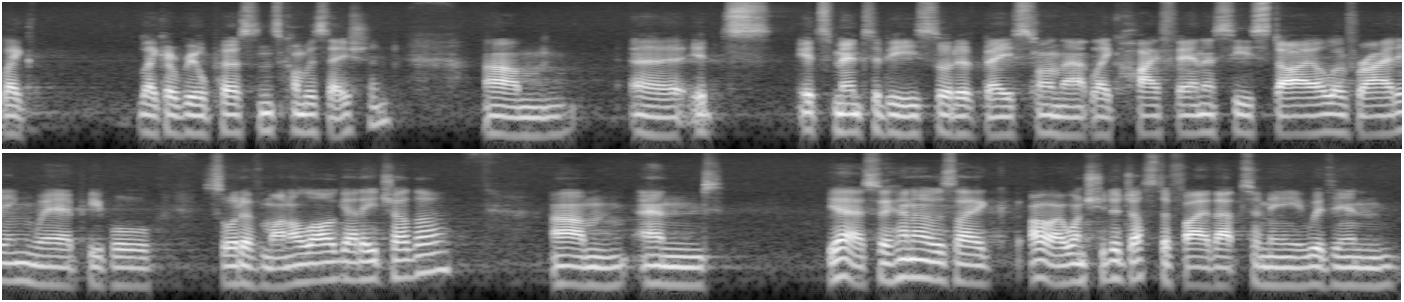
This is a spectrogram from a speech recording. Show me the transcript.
like like a real person's conversation. Um, uh, it's it's meant to be sort of based on that like high fantasy style of writing where people sort of monologue at each other, um, and yeah, so Hannah was like, "Oh, I want you to justify that to me within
